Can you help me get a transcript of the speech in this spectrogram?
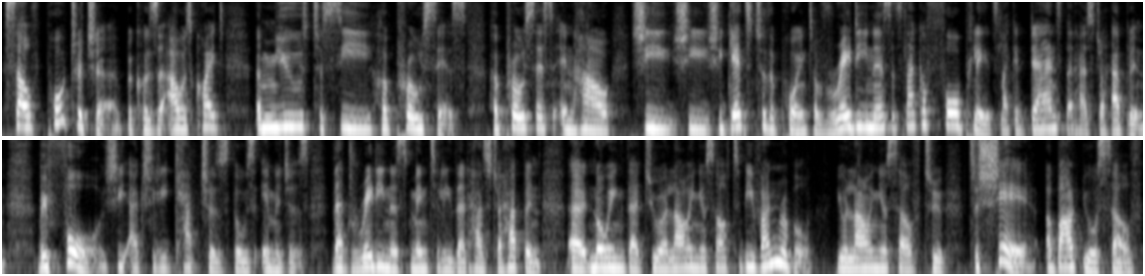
self portraiture because I was quite amused to see her process, her process in how she, she, she gets to the point point of readiness. It's like a foreplay, it's like a dance that has to happen before she actually captures those images. That readiness mentally that has to happen, uh, knowing that you're allowing yourself to be vulnerable. You're allowing yourself to to share about yourself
